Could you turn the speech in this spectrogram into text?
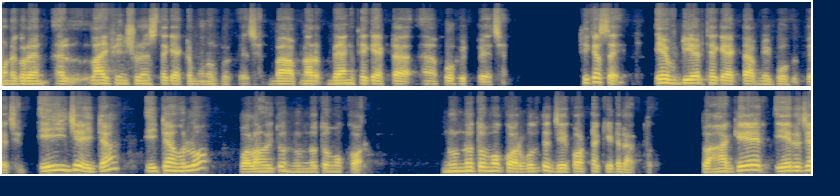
মনে করেন লাইফ ইন্স্যুরেন্স থেকে একটা মুনাফা পেয়েছেন বা আপনার ব্যাংক থেকে একটা প্রফিট পেয়েছেন। ঠিক আছে? এফডিআর থেকে একটা আপনি প্রফিট পেয়েছেন। এই যে এইটা এইটা হলো বলা হয়তো ন্যূনতম কর। ন্যূনতম কর বলতে যে করটা কেটে রাখতো। তো আগের, এর যে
